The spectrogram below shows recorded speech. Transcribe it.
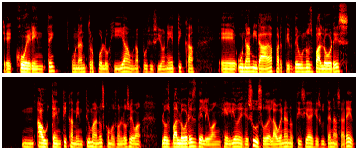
eh, coherente, una antropología, una posición ética, eh, una mirada a partir de unos valores Mm, auténticamente humanos como son los, los valores del Evangelio de Jesús o de la buena noticia de Jesús de Nazaret,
